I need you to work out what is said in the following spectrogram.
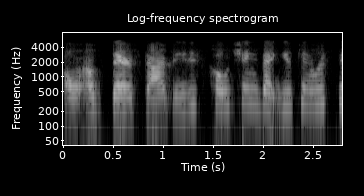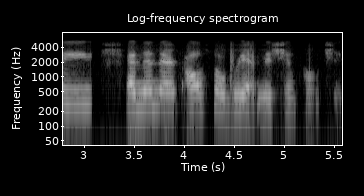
on uh, there's diabetes coaching that you can receive. And then there's also readmission coaching.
